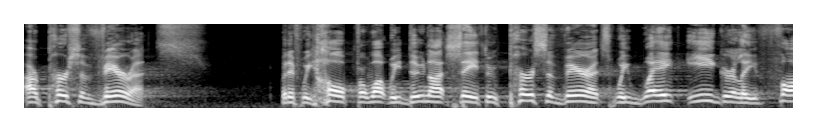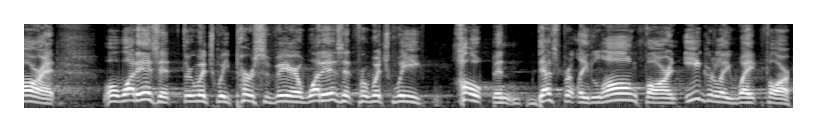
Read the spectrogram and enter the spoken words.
our perseverance. But if we hope for what we do not see, through perseverance, we wait eagerly for it. Well, what is it through which we persevere? What is it for which we hope and desperately long for and eagerly wait for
